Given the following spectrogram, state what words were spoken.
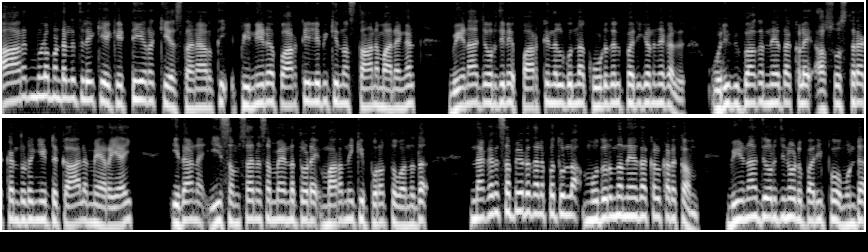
ആറന്മുള മണ്ഡലത്തിലേക്ക് കെട്ടിയിറക്കിയ സ്ഥാനാർത്ഥി പിന്നീട് പാർട്ടി ലഭിക്കുന്ന സ്ഥാനമാനങ്ങൾ വീണ ജോർജിന് പാർട്ടി നൽകുന്ന കൂടുതൽ പരിഗണനകൾ ഒരു വിഭാഗം നേതാക്കളെ അസ്വസ്ഥരാക്കാൻ തുടങ്ങിയിട്ട് കാലമേറെയായി. ഇതാണ് ഈ സംസ്ഥാന സമ്മേളനത്തോടെ മറന്നിക്ക് പുറത്തു വന്നത്. നഗരസഭയുടെ തലപ്പത്തുള്ള മുതിർന്ന നേതാക്കൾക്കടക്കം വീണ ജോർജിനോട് പരിഭവമുണ്ട്.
